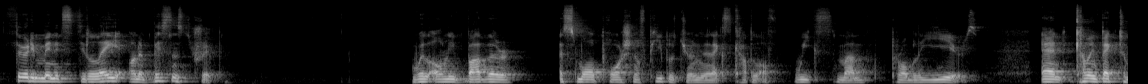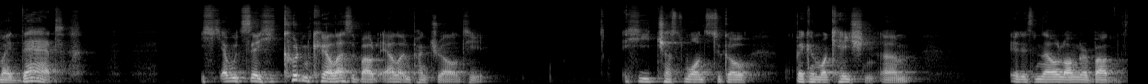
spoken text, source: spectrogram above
30 minutes delay on a business trip will only bother a small portion of people during the next couple of weeks, months, probably years. And coming back to my dad, he, I would say he couldn't care less about airline punctuality. He just wants to go back on vacation. Um, it is no longer about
